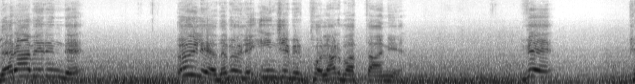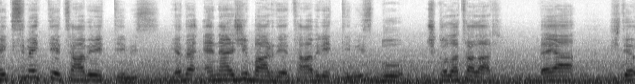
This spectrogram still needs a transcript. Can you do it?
Beraberinde öyle ya da böyle ince bir polar battaniye ve peksimet diye tabir ettiğimiz ya da enerji bar diye tabir ettiğimiz bu çikolatalar veya işte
